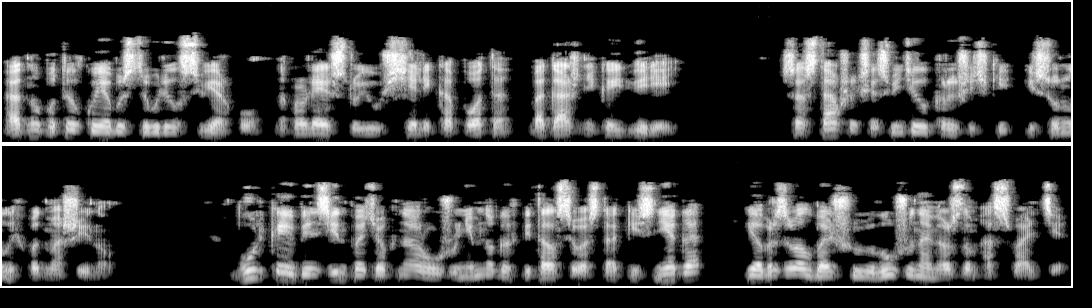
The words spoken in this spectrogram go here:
Одну бутылку я быстро вылил сверху, направляя струю в щели капота, багажника и дверей. С оставшихся свинтил крышечки и сунул их под машину. Булькая, бензин потек наружу, немного впитался в остатки снега и образовал большую лужу на мерзлом асфальте.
